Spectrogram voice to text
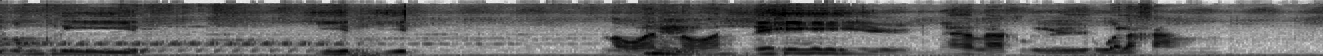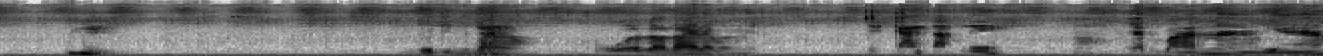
ลคอมพลีทฮีทฮีท ร้อนร้อนนี่น่ารักเลย หัวละครังอืมดูดิมันได้หรอโหเราได้อะไรบ้างเนี่ยจัดการตัดเลยแอดวานซ์นะยัง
